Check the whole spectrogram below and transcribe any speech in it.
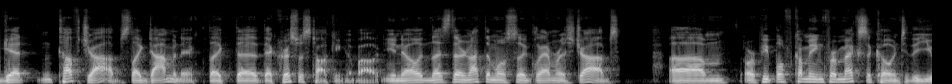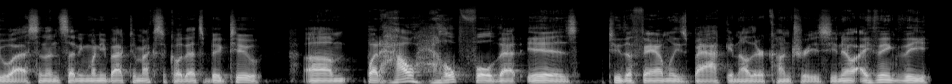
get tough jobs like Dominic, like the that Chris was talking about. You know, unless they're not the most uh, glamorous jobs. Um, or people coming from Mexico into the U.S. and then sending money back to Mexico. That's big too. Um, but how helpful that is to the families back in other countries. You know, I think the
